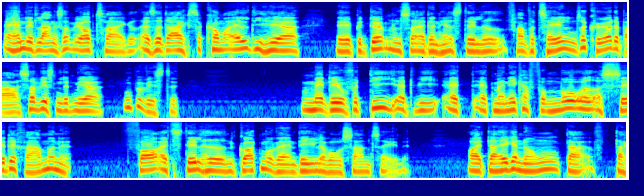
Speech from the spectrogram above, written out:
Er han lidt langsom i optrækket? Altså, der, så kommer alle de her øh, bedømmelser af den her stillhed frem for talen, så kører det bare. Så er vi sådan lidt mere ubevidste. Men det er jo fordi, at, vi, at, at man ikke har formået at sætte rammerne for, at stillheden godt må være en del af vores samtale. Og at der ikke er nogen, der, der,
